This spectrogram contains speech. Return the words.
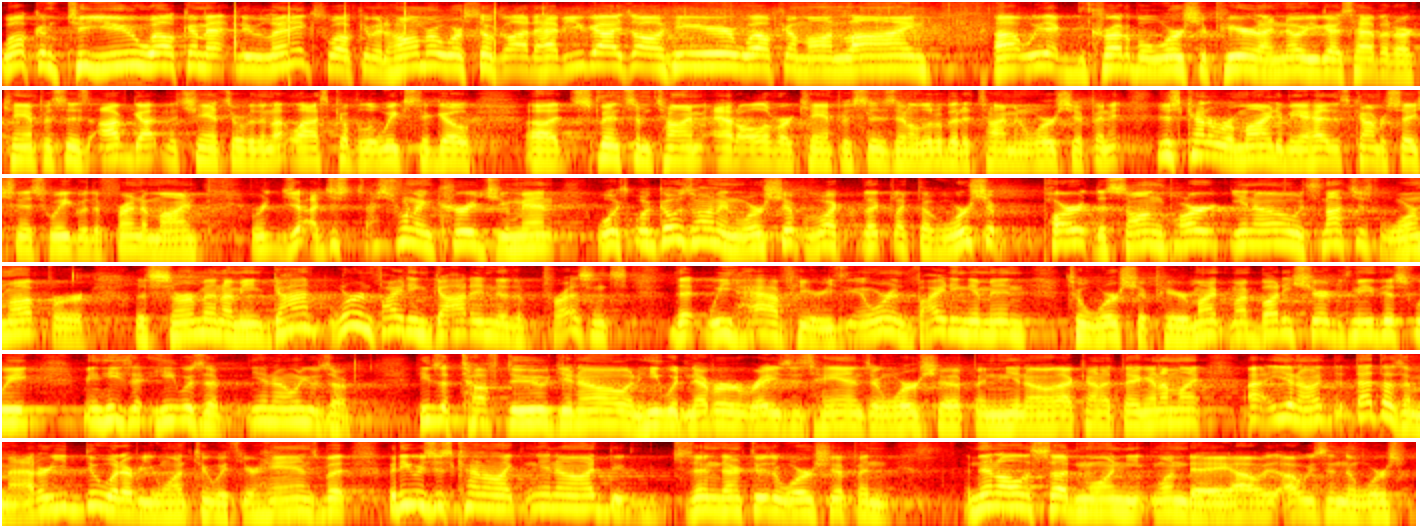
Welcome to you. Welcome at New Lenox. Welcome at Homer. We're so glad to have you guys all here. Welcome online. Uh, we had incredible worship here, and I know you guys have at our campuses. I've gotten the chance over the last couple of weeks to go uh, spend some time at all of our campuses and a little bit of time in worship. And it just kind of reminded me. I had this conversation this week with a friend of mine. I just, I just want to encourage you, man. What, what goes on in worship, what, like, like the worship part, the song part, you know, it's not just warm up or the sermon. I mean, God, we're inviting God into the presence that we have here. He's, we're inviting Him in to worship here. My, my buddy shared with me this week. I mean, he's a, he was a, you know, he was a, he's a tough dude, you know, and he would never raise his hands in worship and, you know, that kind of thing. And I'm like, you know, that doesn't matter. You do whatever you want to with your hands. But, but he was just kind of like, you know, I'd sitting there through the worship. And, and then all of a sudden, one, one day, I was, I was in the worst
